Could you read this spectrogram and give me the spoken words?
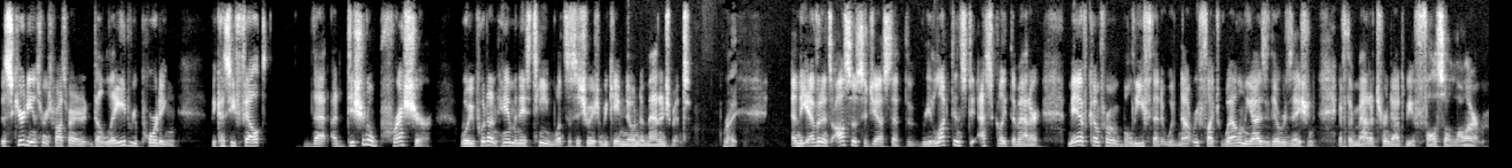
the security incident response manager delayed reporting because he felt that additional pressure will be put on him and his team once the situation became known to management. Right. And the evidence also suggests that the reluctance to escalate the matter may have come from a belief that it would not reflect well in the eyes of the organization if the matter turned out to be a false alarm.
